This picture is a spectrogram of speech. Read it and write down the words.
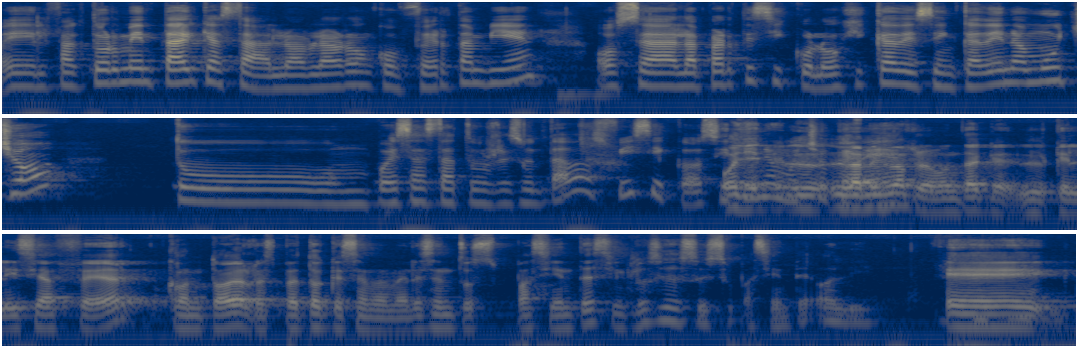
el factor mental, que hasta lo hablaron con Fer también, o sea, la parte psicológica desencadena mucho tu, pues hasta tus resultados físicos. Oye, la misma pregunta que, que, le hice a Fer, con todo el respeto que se me merecen tus pacientes, incluso yo soy su paciente, Oli. Eh,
